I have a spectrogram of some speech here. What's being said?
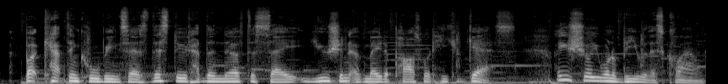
but Captain Coolbean says this dude had the nerve to say you shouldn't have made a password he could guess. Are you sure you want to be with this clown?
